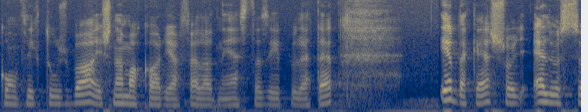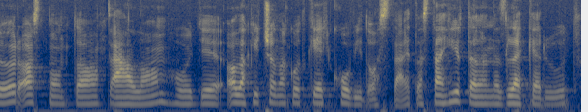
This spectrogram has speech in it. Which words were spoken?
konfliktusba, és nem akarja feladni ezt az épületet. Érdekes, hogy először azt mondta az állam, hogy alakítsanak ott ki egy Covid osztályt, aztán hirtelen ez lekerült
